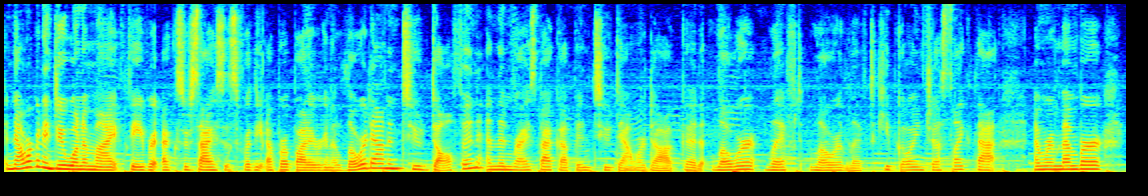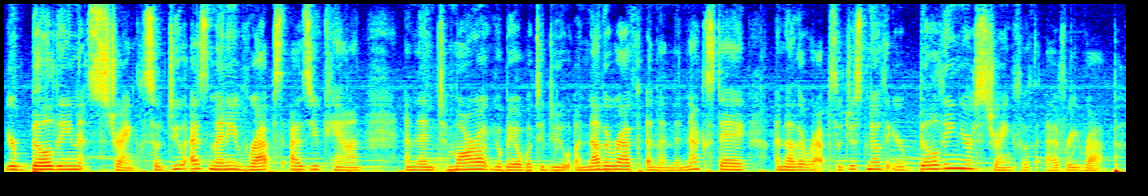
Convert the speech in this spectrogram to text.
And now we're going to do one of my favorite exercises for the upper body. We're going to lower down into dolphin and then rise back up into downward dog. Good. Lower, lift, lower, lift. Keep going just like that. And remember, you're building strength. So do as many reps as you can. And then tomorrow you'll be able to do another rep. And then the next day, another rep. So just know that you're building your strength with every rep.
